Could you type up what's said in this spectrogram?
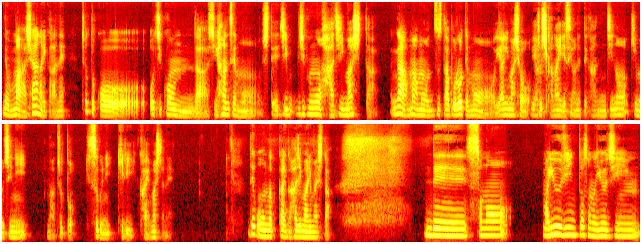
でもまあ、しゃあないからね。ちょっとこう、落ち込んだし、反省もして自分を恥じましたが、まあもうズタボロでもやりましょう。やるしかないですよねって感じの気持ちに、まあちょっとすぐに切り替えましたね。で、音楽会が始まりました。で、その、まあ友人とその友人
